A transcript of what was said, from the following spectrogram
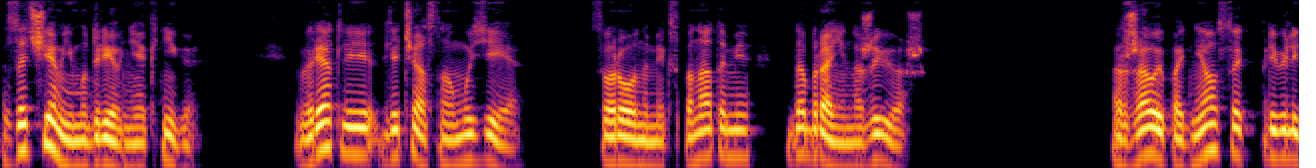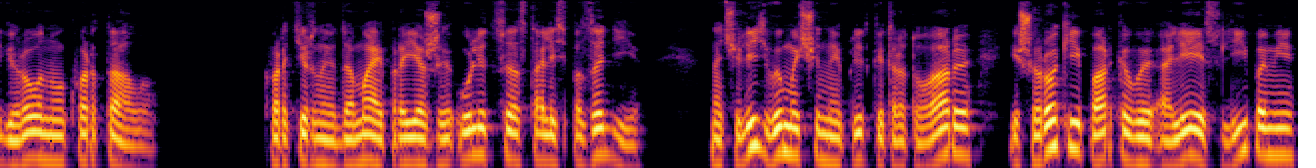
Зачем ему древняя книга? Вряд ли для частного музея. С ворованными экспонатами добра не наживешь. Ржавый поднялся к привилегированному кварталу. Квартирные дома и проезжие улицы остались позади, начались вымощенные плиткой тротуары и широкие парковые аллеи с липами,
